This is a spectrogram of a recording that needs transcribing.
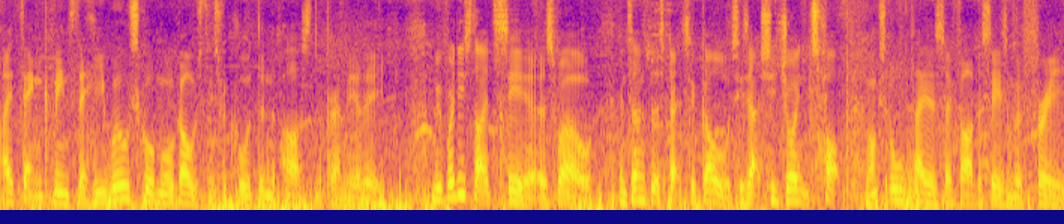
I think, means that he will score more goals than he's recorded in the past in the Premier League. And we've already started to see it as well. In terms of expected goals, he's actually joint top amongst all players so far this season with three.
